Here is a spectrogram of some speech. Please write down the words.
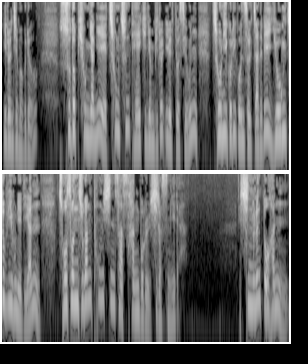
이런 제목으로 수도 평양의 청춘 대기념비를 일도 세운 조니고리 건설자들의 용적 위훈에 대한 조선중앙통신사 상보를 실었습니다. 신문은 또한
